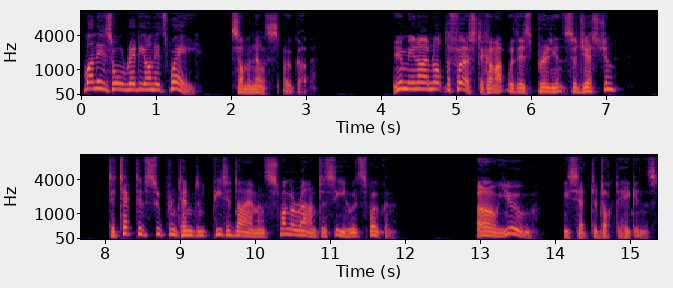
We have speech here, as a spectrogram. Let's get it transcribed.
One is already on its way, someone else spoke up. You mean I'm not the first to come up with this brilliant suggestion? Detective Superintendent Peter Diamond swung around to see who had spoken. Oh, you, he said to Dr. Higgins,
